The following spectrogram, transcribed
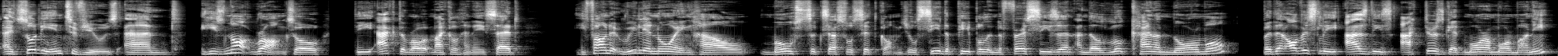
I saw the interviews and he's not wrong. So the actor Robert McElhenney said he found it really annoying how most successful sitcoms, you'll see the people in the first season and they'll look kind of normal. But then obviously as these actors get more and more money,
